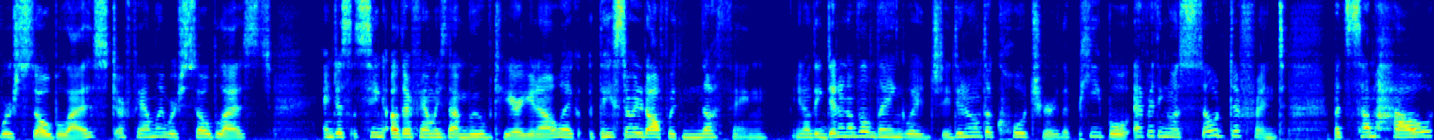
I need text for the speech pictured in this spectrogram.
we're so blessed our family we're so blessed and just seeing other families that moved here you know like they started off with nothing you know they didn't know the language they didn't know the culture the people everything was so different but somehow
